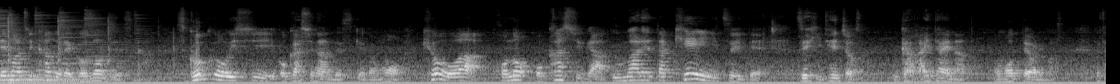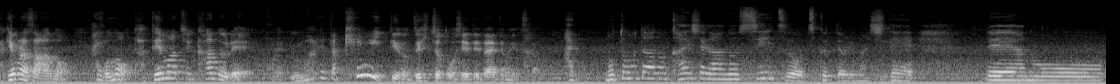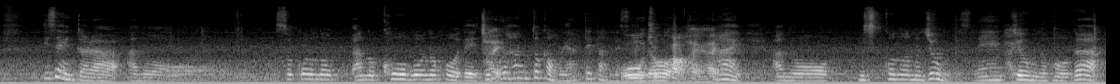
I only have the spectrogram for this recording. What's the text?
皆さん立町カヌレご存知ですか？すごく美味しいお菓子なんですけども今日はこのお菓子が生まれた経緯についてぜひ店長さん伺いたいなと思っております。で竹村さんあの、はい。この立町カヌレこれ生まれた経緯っていうのをぜひちょっと教えていただいてもいいですか？はい、もともとあの会社があのスイーツを作っておりまして、であの以前からあのそこのあの工房の方で直販とかもやってたんですけど、はいはい、はい、あの息子のあの常務ですね、はい。常務の方が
